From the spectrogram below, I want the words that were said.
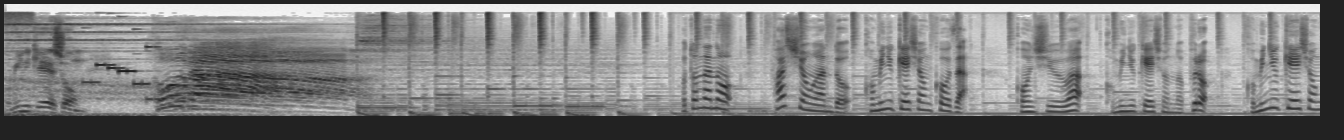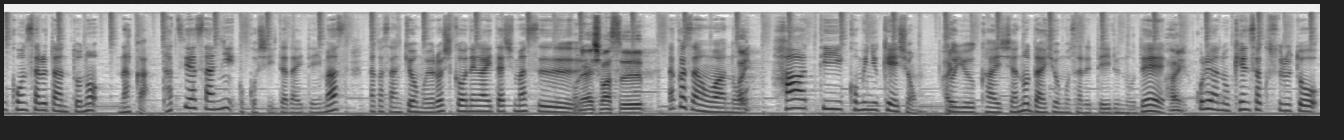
コミュニケーション。講座。大人のファッションコミュニケーション講座今週はコミュニケーションのプロコミュニケーションコンサルタントの中達也さんにお越しいただいています。中さん今日もよろしくお願いいたします。お願いします。中さんはあの、はい。ハーティーコミュニケーションという会社の代表もされているので、はい。これあの検索すると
